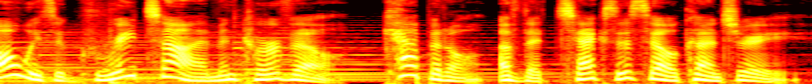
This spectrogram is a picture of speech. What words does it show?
Always a great time in Kerrville, capital of the Texas Hill Country.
